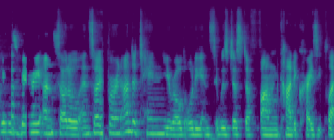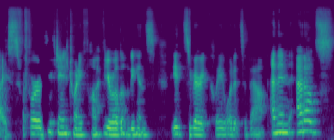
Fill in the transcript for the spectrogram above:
it was very unsubtle. And so for an under 10 year old audience, it was just a fun, kind of crazy place. For a 15 to 25 year old audience, it's very clear what it's about. And then adults,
